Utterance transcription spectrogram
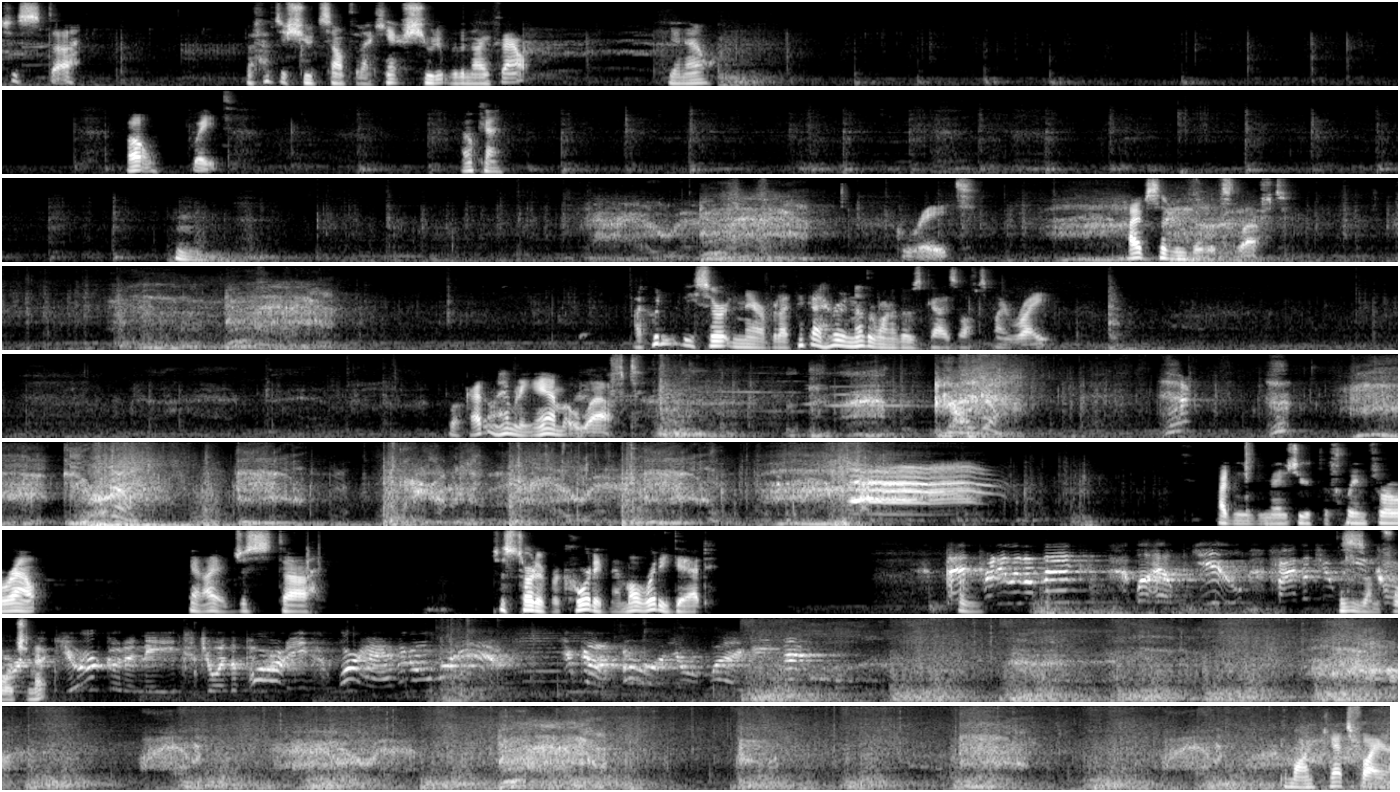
Just, uh... I have to shoot something, I can't shoot it with a knife out. You know? Oh, wait. Okay. Hmm. Great. I have seven bullets left. I couldn't be certain there, but I think I heard another one of those guys off to my right. Look, I don't have any ammo left. I didn't even manage to get the flamethrower out. And I had just, uh, just started recording. I'm already dead. That pretty little thing will help you find the two This is unfortunate. Come on, catch fire.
